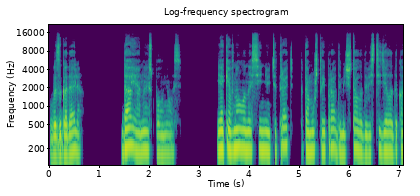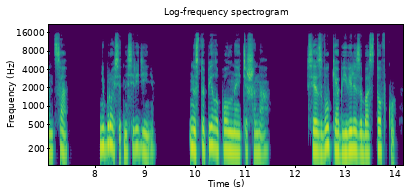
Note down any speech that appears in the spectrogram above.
Вы загадали? Да, и оно исполнилось. Я кивнула на синюю тетрадь, потому что и правда мечтала довести дело до конца, не бросить на середине. Наступила полная тишина. Все звуки объявили забастовку —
